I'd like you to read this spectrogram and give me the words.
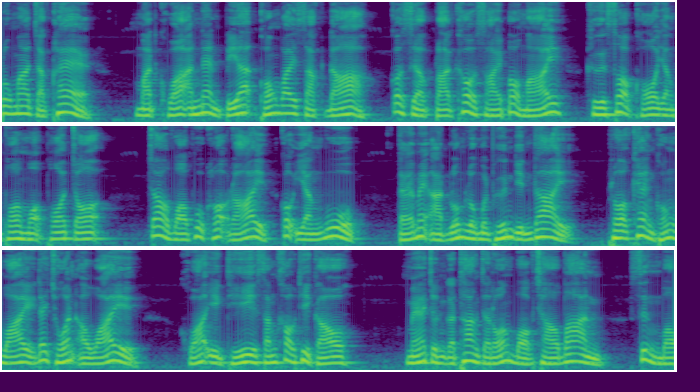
ลงมาจากแคร่หมัดขวาอันแน่นเปียะของไวยศักดา ก็เสือกปราดเข้าสายเป้าหมาย คือซอกคออย่างพอเหมาะพอเจาะ เจ้าวอผู้เคราะห์ร้ายก็เอียงวูบ แต่ไม่อาจล้มลงบนพื้นดินได้ เพราะแข้งของไวยได้ช้อนเอาไว้ ขวาอีกทีซ้ำเข้าที่เกาแม้จนกระทั่งจะร้องบอกชาวบ้าน ซึ่งเบา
